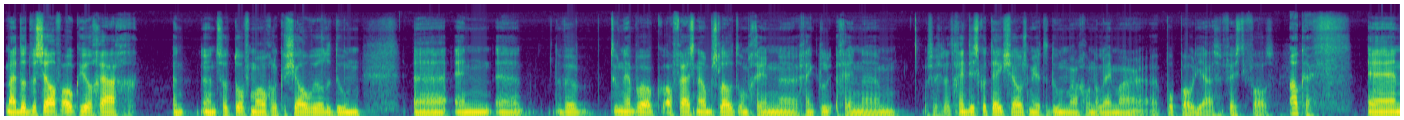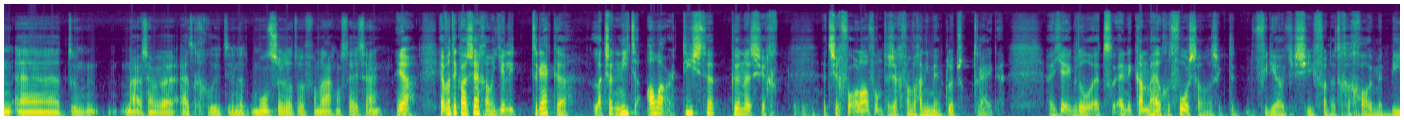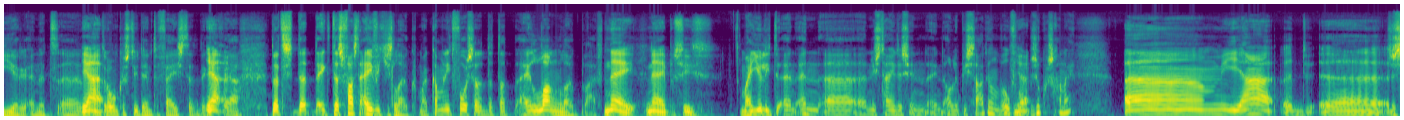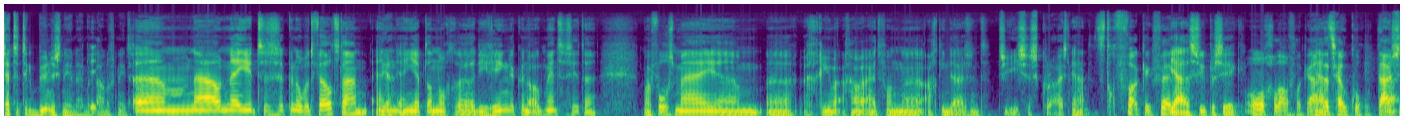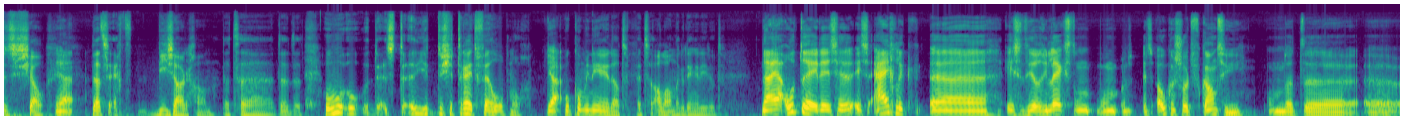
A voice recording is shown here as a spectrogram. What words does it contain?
nou, dat we zelf ook heel graag een, een zo tof mogelijke show wilden doen. Eh, en eh, we, toen hebben we ook al vrij snel besloten om geen, eh, geen, geen, ehm, hoe zeg je dat? geen discotheekshows meer te doen, maar gewoon alleen maar poppodia's en festivals. Oké. En toen nou, zijn we uitgegroeid in het monster dat we vandaag nog steeds zijn. Ja. ja, wat ik wou zeggen, want jullie trekken... Laat ik zeggen, niet alle artiesten kunnen zich, het zich veroorloven om te zeggen van we gaan niet meer in clubs optreden. Weet je, ik bedoel, het, en ik kan me heel goed voorstellen als ik de videootjes zie van het gegooi met bier en het eh Ja. dronken studentenfeesten. Ja. van, ja, dat, is, dat, ik, dat is vast eventjes leuk, maar ik kan me niet voorstellen dat dat heel lang leuk blijft. Nee, nee, precies. Maar jullie, en, en eh, nu sta je dus in, in Olympisch Stadion. Hoeveel Ja. bezoekers gaan heen? Ehm, ja, eh, Ze zetten tribunes neer, neem ik aan, of niet? Ehm, nou, nee, het, ze kunnen op het veld staan. En, Ja. en je hebt dan nog die ring, daar kunnen ook mensen zitten. Maar volgens mij ehm, eh, we, gaan we uit van eh 18.000. Jesus Christ, Ja. man. Dat is toch fucking vet? Ja, super sick. Ongelooflijk. Ja, Ja. dat is heel cool. Duizendste show. Ja, Dat is echt bizar gewoon. Dat, eh, dat, dat, hoe, hoe, dus, dus je treedt veel op nog. ja. Hoe combineer je dat met alle andere dingen die je doet? Nou ja, optreden is, is eigenlijk eh, is het heel relaxed. Om, om, het is ook een soort vakantie. Omdat, eh, eh,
